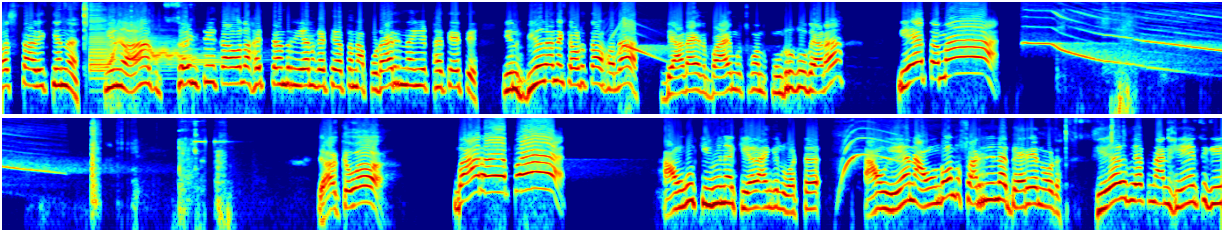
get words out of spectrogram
ಹಸ್ತಾಳಿಕೇನ. ಇನ್ನ ಕಂಟಿ ಕಾವಲ ಹತ್ತಿ ಅಂದ್ರ ಏನ್ ಗತಿ ಆತ ನಾ ಪುಡಾರಿನ ಇಟ್ ಹತ್ತೈತಿ ಇನ್ ಬೀಳನ ಕೆಡ್ತಾವ ಹೊಲ. ಬ್ಯಾಡ ಏನ್ ಬಾಯಿ ಮುಚ್ಕೊಂಡ್ ಕುಂಡ್ರದು ಬ್ಯಾಡ. ಏ ಯಾಕವ ಬಾರಯ್ಯಪ್ಪ ಅವಂಗೂ ಕಿವಿನ ಕೇಳಂಗಿಲ್ಲ ಒಟ್ಟ. ಅವ್ ಏನ್ ಅವನೊಂದು ಸ್ವರ್ಣಿನ ಬೇರೆ ನೋಡು. ಹೇಳ್ಬೇಕು ನಾನ್ ಹೇಂತಿಗಿ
